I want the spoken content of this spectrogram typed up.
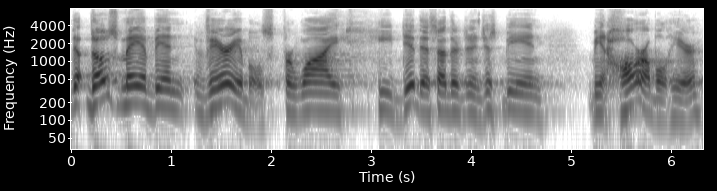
th- those may have been variables for why he did this, other than just being, being horrible here.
